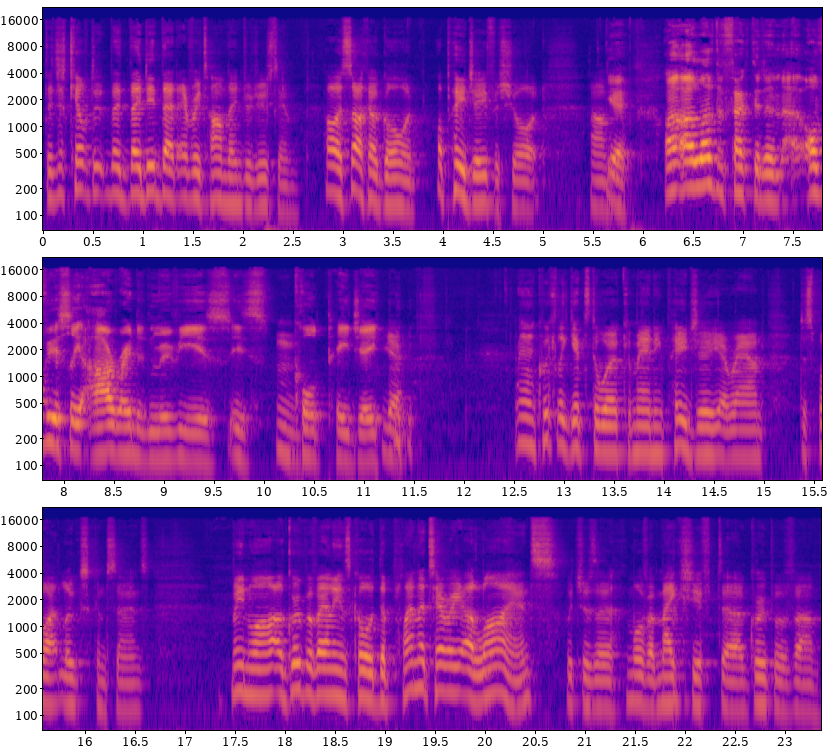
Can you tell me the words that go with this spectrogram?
they just kept it, they, they did that every time they introduced him. Oh, it's Psycho Goreman, or PG for short. Um, Yeah, I, I love the fact that an obviously R-rated movie is is Mm. called PG. Yeah. and quickly gets to work commanding PG around despite Luke's concerns. Meanwhile, a group of aliens called the Planetary Alliance, which was a more of a makeshift uh, group of um,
